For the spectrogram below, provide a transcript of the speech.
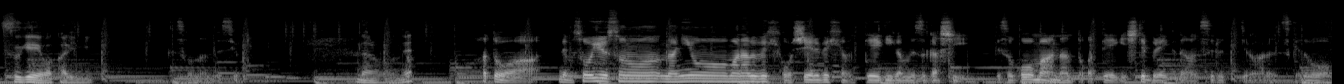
すげえ分かりみ。そうなんですよ。なるほどね。あとは、でもそういうその何を学ぶべきか教えるべきかの定義が難しい。でそこをまあうんなんとか定義してブレイクダウンするっていうのがあるんですけど、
